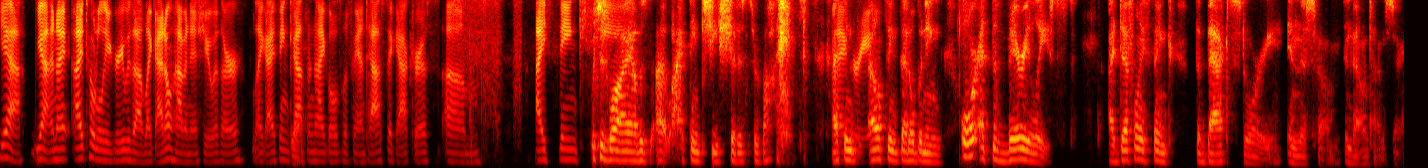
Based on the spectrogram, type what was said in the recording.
Yeah, yeah, and I, I totally agree with that. Like, I don't have an issue with her. Like, I think Yeah. Katherine Heigl is a fantastic actress. Um, I think, which is why I was I, I think she should have survived. I, I think agree. I don't think that opening, or at the very least, I definitely think the backstory in this film in Valentine's Day,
